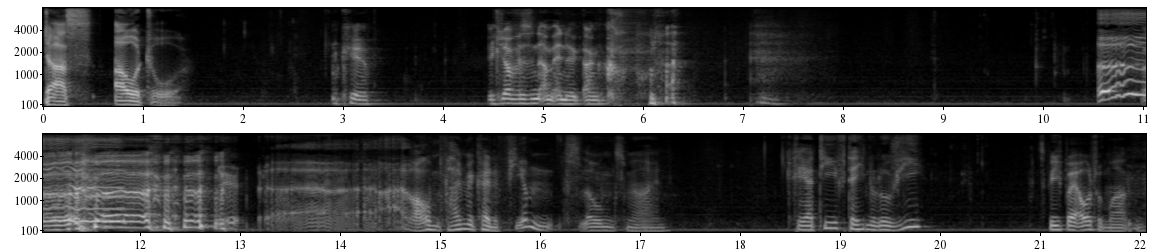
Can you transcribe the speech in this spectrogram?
Das Auto. Okay. Ich glaube, wir sind am Ende angekommen, oder? Warum fallen mir keine Firmen-Slogans mehr ein? Kreativtechnologie? Jetzt bin ich bei Automarken.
